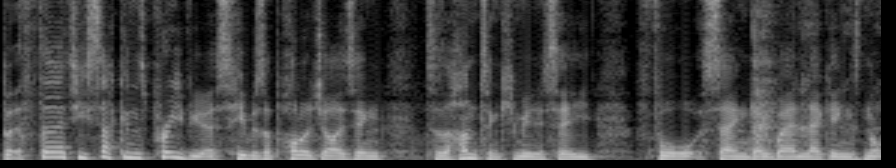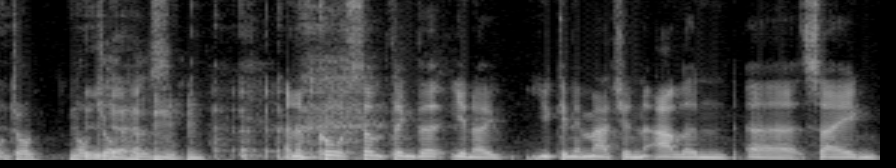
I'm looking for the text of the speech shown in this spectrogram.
but 30 seconds previous he was apologising to the hunting community for saying they wear leggings, not jo- not Yeah. and of course, something that you know you can imagine Alan uh, saying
